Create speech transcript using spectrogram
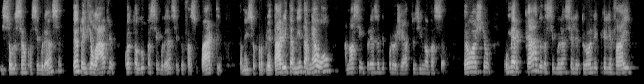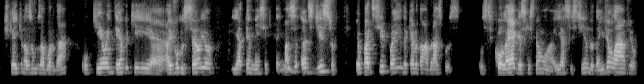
e solução para segurança, tanto a Inviolável quanto a Lupa Segurança, que eu faço parte, também sou proprietário, e também da Neon, a nossa empresa de projetos e inovação. Então, acho que o, o mercado da segurança eletrônica ele vai, acho que é aí que nós vamos abordar o que eu entendo que é a evolução e, o, e a tendência que tem. Mas antes disso, eu participo ainda, quero dar um abraço para os colegas que estão aí assistindo da Inviolável,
